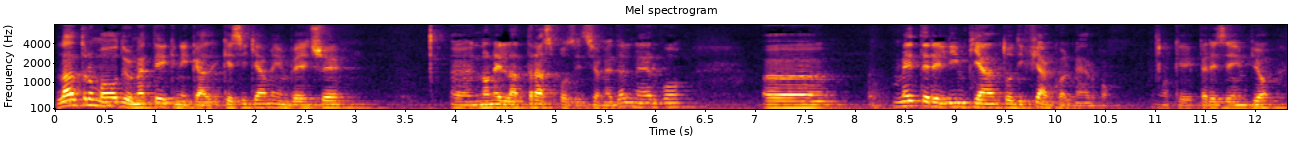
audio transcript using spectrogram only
L'altro modo è una tecnica che si chiama invece eh, non è la trasposizione del nervo, eh, mettere l'impianto di fianco al nervo. Ok, per esempio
